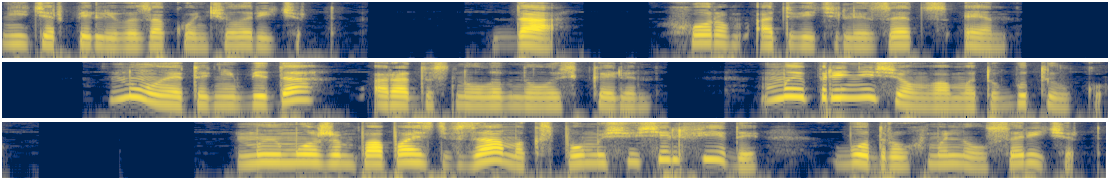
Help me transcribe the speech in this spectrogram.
нетерпеливо закончил Ричард. «Да», — хором ответили Зетс Н. «Ну, это не беда», — радостно улыбнулась Кэлен. «Мы принесем вам эту бутылку». «Мы можем попасть в замок с помощью сельфиды», — бодро ухмыльнулся Ричард.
